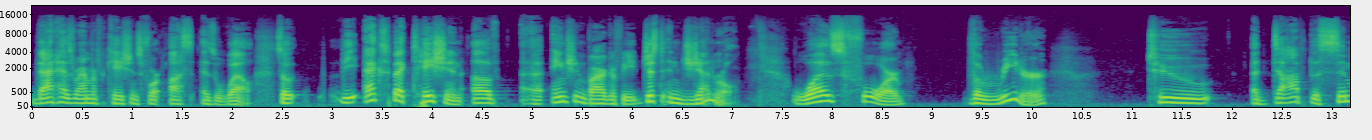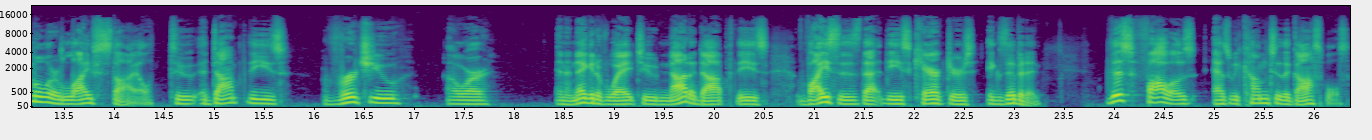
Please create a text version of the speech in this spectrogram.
that has ramifications for us as well. So the expectation of uh, ancient biography, just in general, was for the reader to adopt the similar lifestyle, to adopt these virtue or in a negative way to not adopt these vices that these characters exhibited. This follows as we come to the Gospels,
